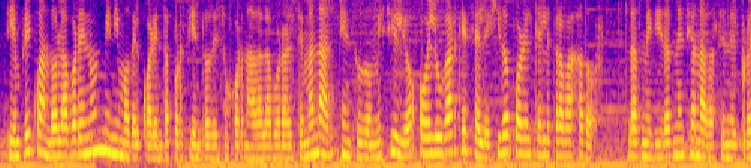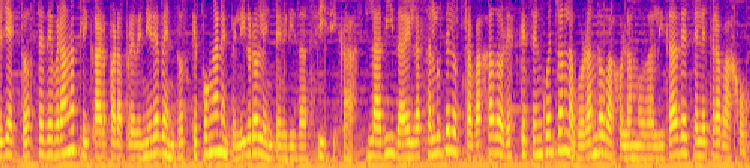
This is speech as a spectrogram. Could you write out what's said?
siempre y cuando laboren un mínimo del 40% de su jornada laboral semanal en su domicilio o el lugar que es elegido por el teletrabajador. Las medidas mencionadas en el proyecto se deberán aplicar para prevenir eventos que pongan en peligro la integridad física, la vida y la salud de los trabajadores que se encuentran laborando bajo la modalidad de teletrabajo.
